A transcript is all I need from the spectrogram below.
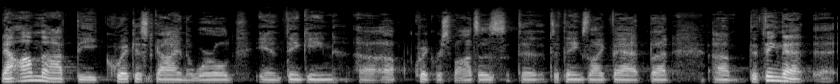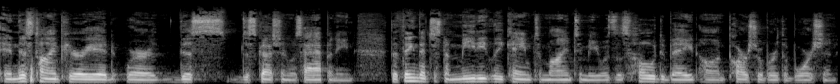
Now, I'm not the quickest guy in the world in thinking uh, up quick responses to, to things like that. But um, the thing that uh, in this time period where this discussion was happening, the thing that just immediately came to mind to me was this whole debate on partial birth abortion.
